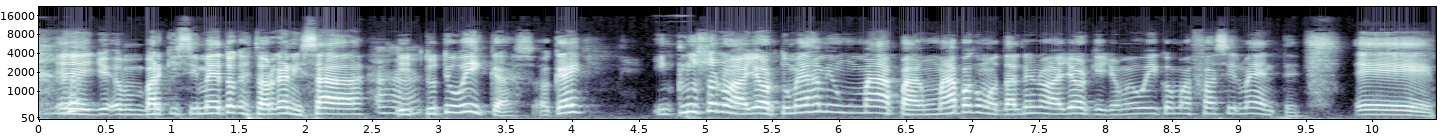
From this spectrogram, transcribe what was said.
eh, yo- Barquisimeto que está organizada Ajá. y tú te ubicas, ¿ok? Incluso Nueva York, tú me das a mí un mapa, un mapa como tal de Nueva York y yo me ubico más fácilmente. Eh,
